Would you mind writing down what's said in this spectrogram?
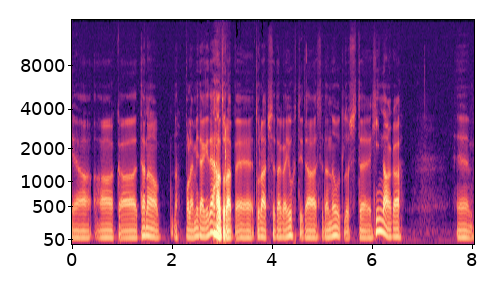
ja aga täna noh, pole midagi teha, tuleb, tuleb seda ka juhtida, seda nõudlust äh, hinnaga, ehm,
